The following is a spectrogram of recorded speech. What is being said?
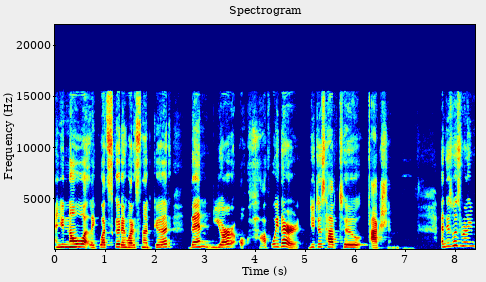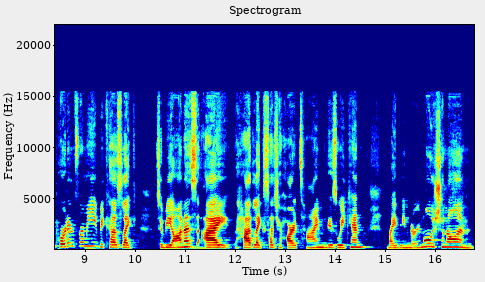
and you know what like what's good and what is not good then you're halfway there. You just have to action. And this was really important for me because like to be honest i had like such a hard time this weekend by being very emotional and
